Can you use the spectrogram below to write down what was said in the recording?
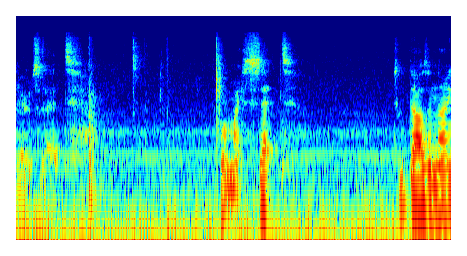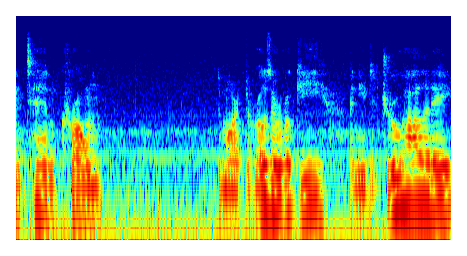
There's that. For my set, 2009-10 Chrome DeMar DeRozan rookie. I need the Jrue Holiday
